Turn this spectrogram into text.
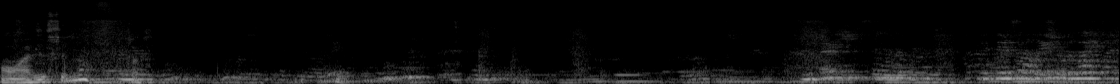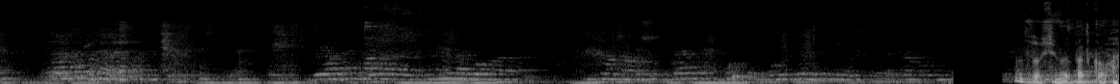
Оазіси, ну. Зовсім випадково.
